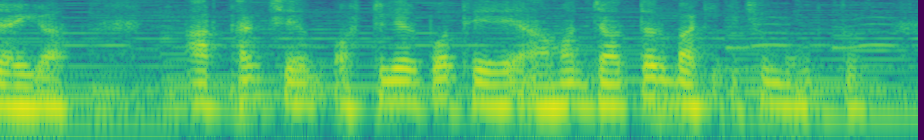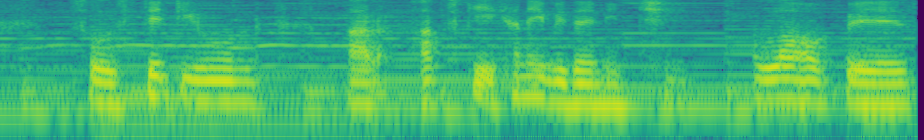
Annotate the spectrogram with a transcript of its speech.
জায়গা। আর থাকছে অস্ট্রেলিয়ার পথে আমার যাত্রার বাকি কিছু মুহূর্ত। সো স্টে টিউন আর আজকে এখানেই বিদায় নিচ্ছি। আল্লাহ হাফেজ।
